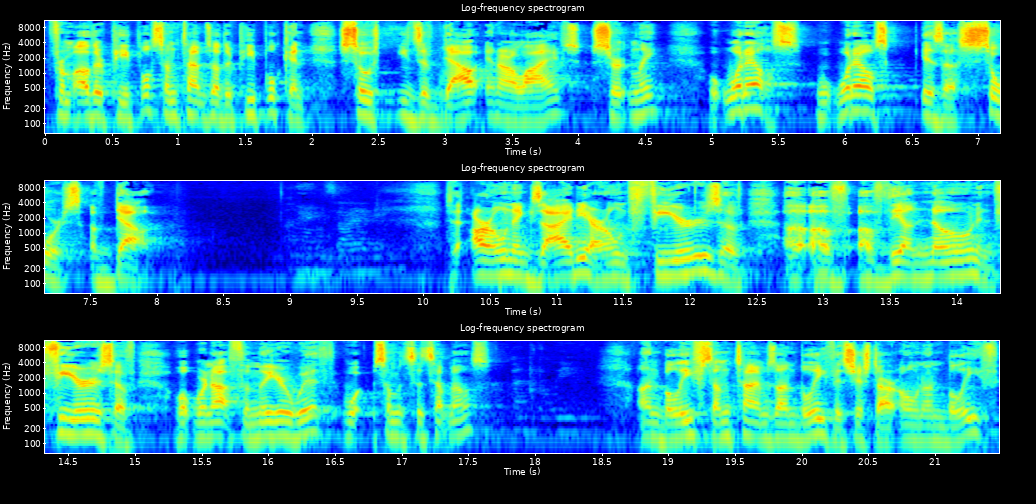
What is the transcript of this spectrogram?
From other people. Sometimes other people can sow seeds of doubt in our lives, certainly. What else? What else is a source of doubt? Our own anxiety, our own fears of, of, of the unknown and fears of what we're not familiar with. What, someone said something else? unbelief. Sometimes unbelief is just our own unbelief.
